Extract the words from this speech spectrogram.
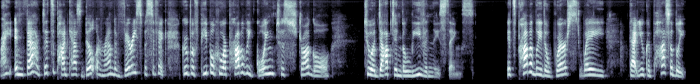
Right? In fact, it's a podcast built around a very specific group of people who are probably going to struggle to adopt and believe in these things. It's probably the worst way that you could possibly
